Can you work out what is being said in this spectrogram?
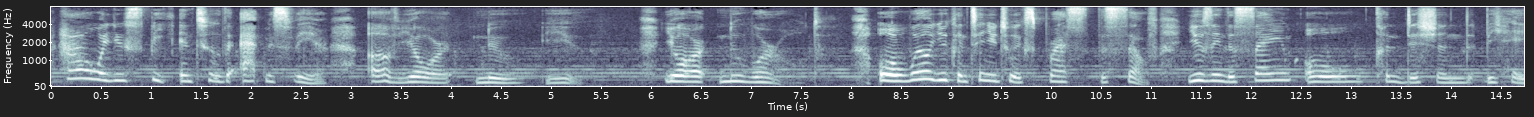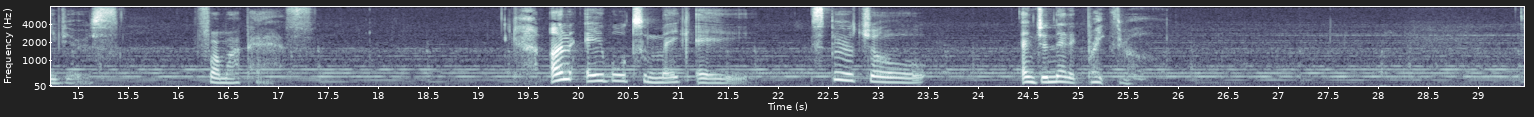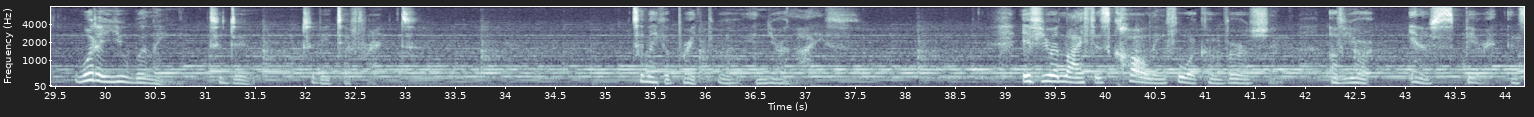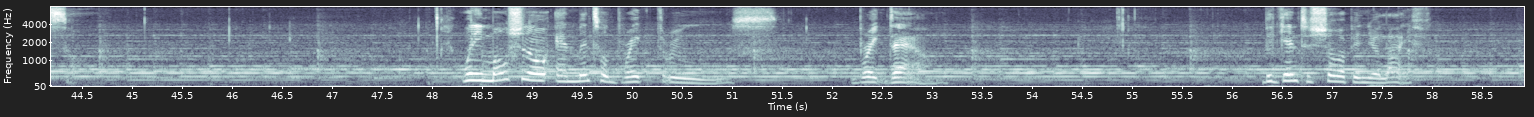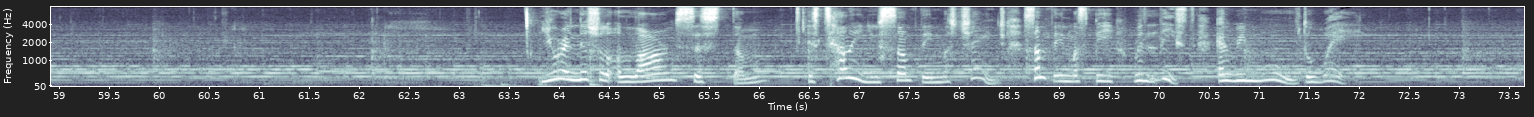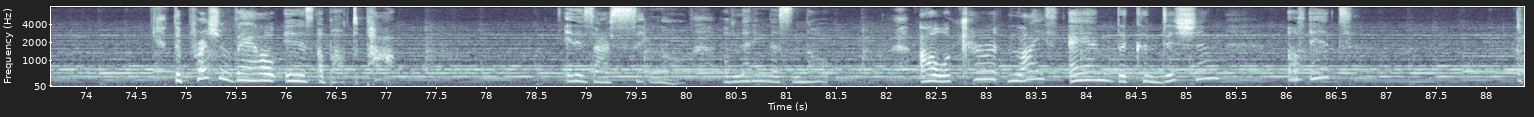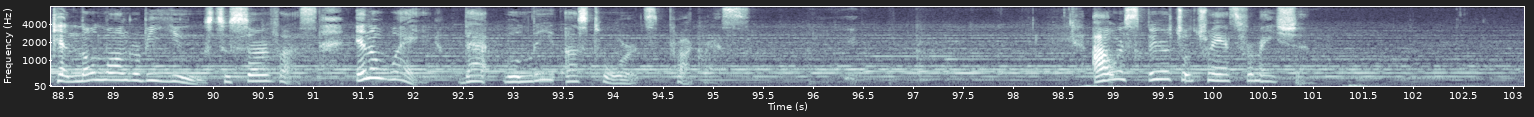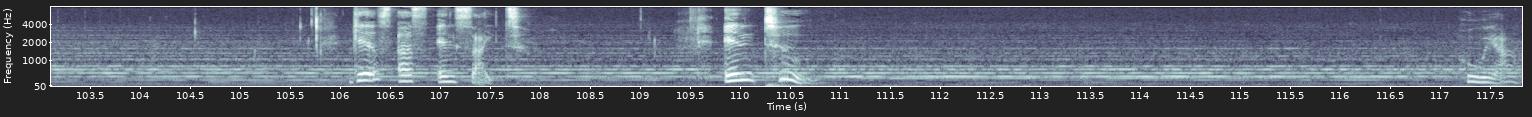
How will you speak into the atmosphere of your new you, your new world? Or will you continue to express the self using the same old conditioned behaviors from our past? Unable to make a spiritual and genetic breakthrough. What are you willing to do to be different? To make a breakthrough in your life? If your life is calling for a conversion of your inner spirit and soul. When emotional and mental breakthroughs break down, begin to show up in your life. Your initial alarm system is telling you something must change, something must be released and removed away. The pressure valve is about to pop. It is our signal of letting us know our current life and the condition of it can no longer be used to serve us in a way that will lead us towards progress. Our spiritual transformation. Gives us insight into who we are.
